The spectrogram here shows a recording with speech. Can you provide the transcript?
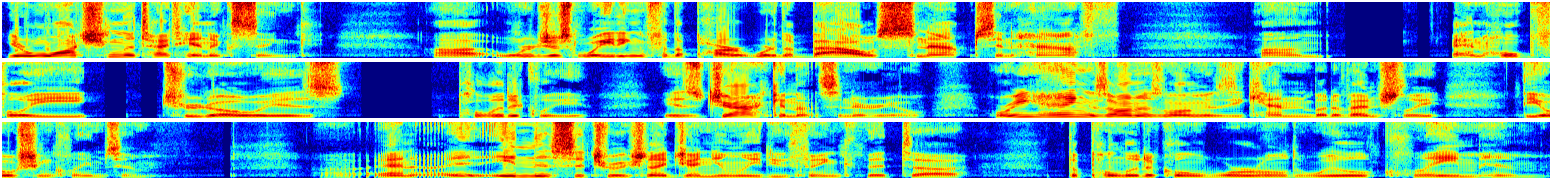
you're watching the Titanic sink. Uh, we're just waiting for the part where the bow snaps in half, um, and hopefully Trudeau is politically is Jack in that scenario, where he hangs on as long as he can, but eventually the ocean claims him. Uh, and in this situation, I genuinely do think that uh, the political world will claim him.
